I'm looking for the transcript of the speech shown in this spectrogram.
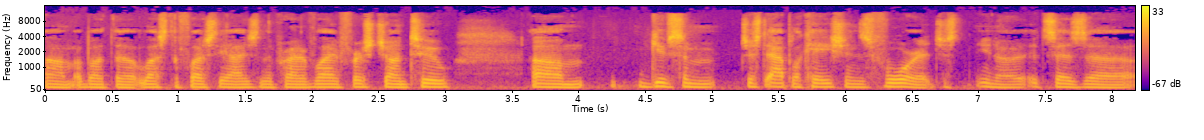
um, about the lust, the flesh, the eyes, and the pride of life. First John two um, give some just applications for it. Just you know, it says, uh,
